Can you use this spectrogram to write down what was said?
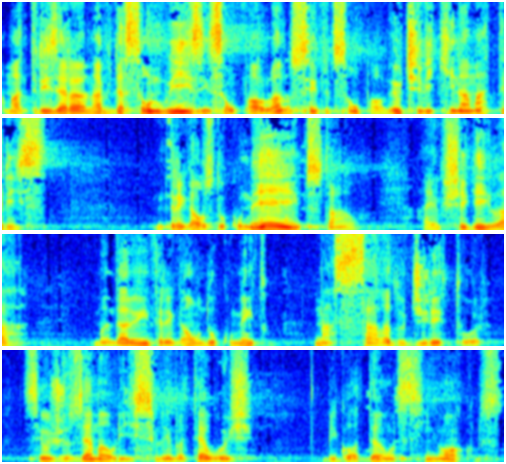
a matriz era na Vida São Luís, em São Paulo, lá no centro de São Paulo. Eu tive que ir na matriz, entregar os documentos tal. Aí eu cheguei lá, mandaram eu entregar um documento na sala do diretor, seu José Maurício, lembro até hoje. Bigodão assim, óculos,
